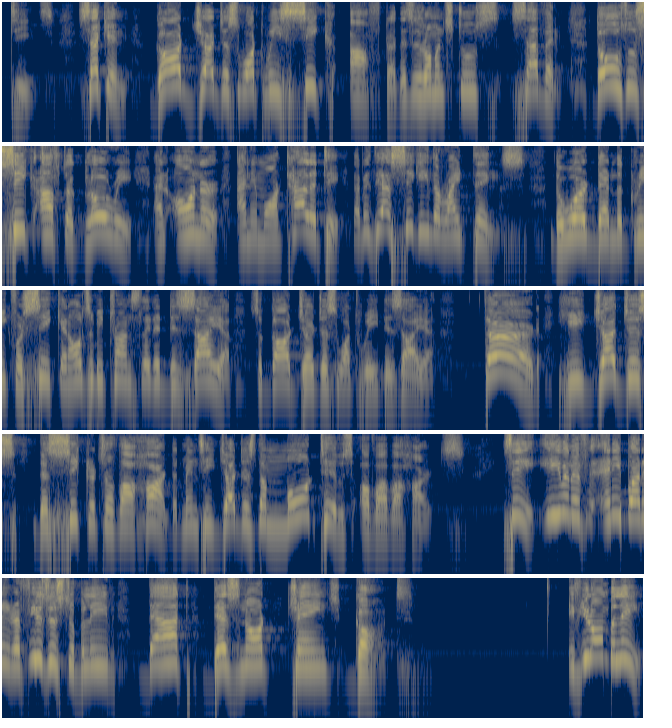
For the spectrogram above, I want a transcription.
deeds. Second, God judges what we seek after. This is Romans 2 7. Those who seek after glory and honor and immortality, that means they are seeking the right things. The word there in the Greek for seek can also be translated desire. So God judges what we desire. Third, he judges the secrets of our heart. That means he judges the motives of our hearts. See, even if anybody refuses to believe, that does not change God. If you don't believe,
